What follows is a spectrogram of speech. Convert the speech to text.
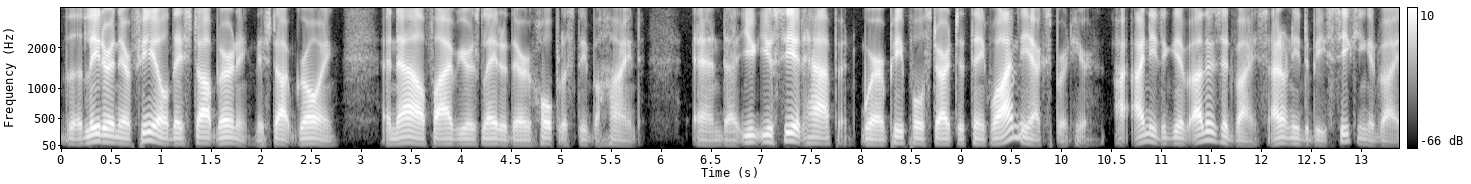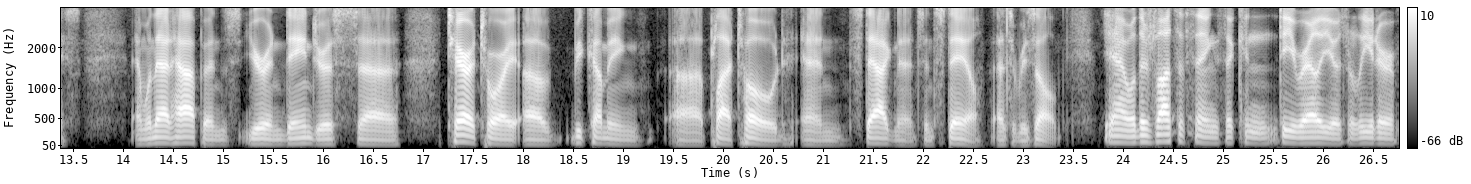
the leader in their field, they stopped learning, they stopped growing. And now, five years later, they're hopelessly behind. And uh, you, you see it happen where people start to think, well, I'm the expert here. I, I need to give others advice. I don't need to be seeking advice. And when that happens, you're in dangerous uh, territory of becoming uh, plateaued and stagnant and stale as a result. Yeah, well, there's lots of things that can derail you as a leader,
